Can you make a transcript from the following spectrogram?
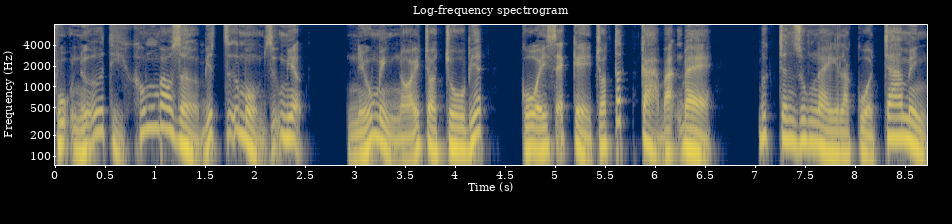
Phụ nữ thì không bao giờ biết giữ mồm giữ miệng. Nếu mình nói cho Trô biết, cô ấy sẽ kể cho tất cả bạn bè. Bức chân dung này là của cha mình,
